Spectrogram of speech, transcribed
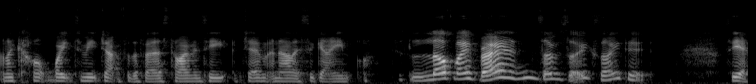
And I can't wait to meet Jack for the first time and see Jem and Alice again. Oh, just love my friends. I'm so excited. So yeah,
